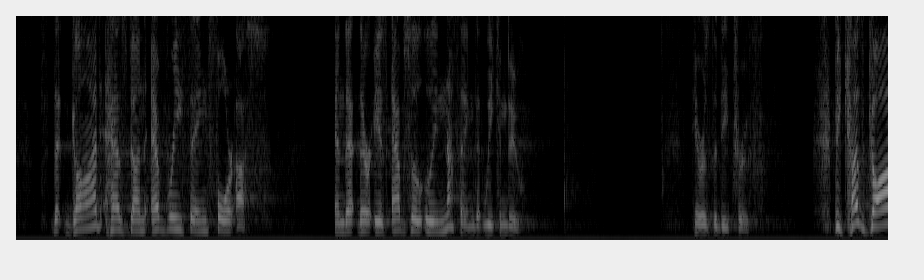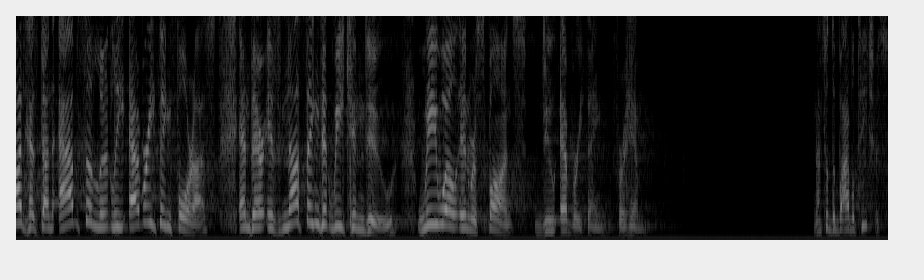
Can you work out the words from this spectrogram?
that God has done everything for us, and that there is absolutely nothing that we can do. Here is the deep truth because God has done absolutely everything for us, and there is nothing that we can do, we will, in response, do everything for Him. That's what the Bible teaches.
